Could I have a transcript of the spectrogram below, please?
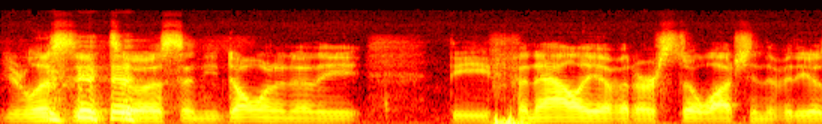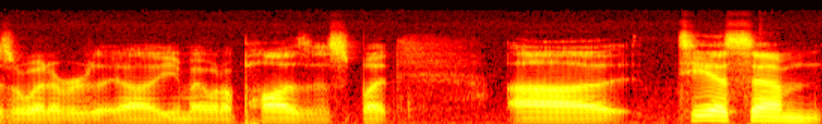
you're listening to us and you don't want to know the the finale of it or still watching the videos or whatever, uh, you might want to pause this. But uh, TSM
